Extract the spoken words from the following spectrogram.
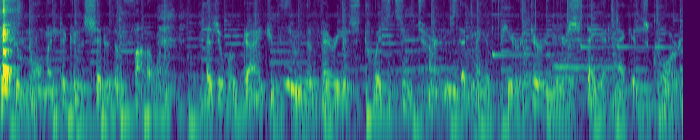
Take a moment to consider the following, as it will guide you through the various twists and turns that may appear during your stay at Hackett's Quarry.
